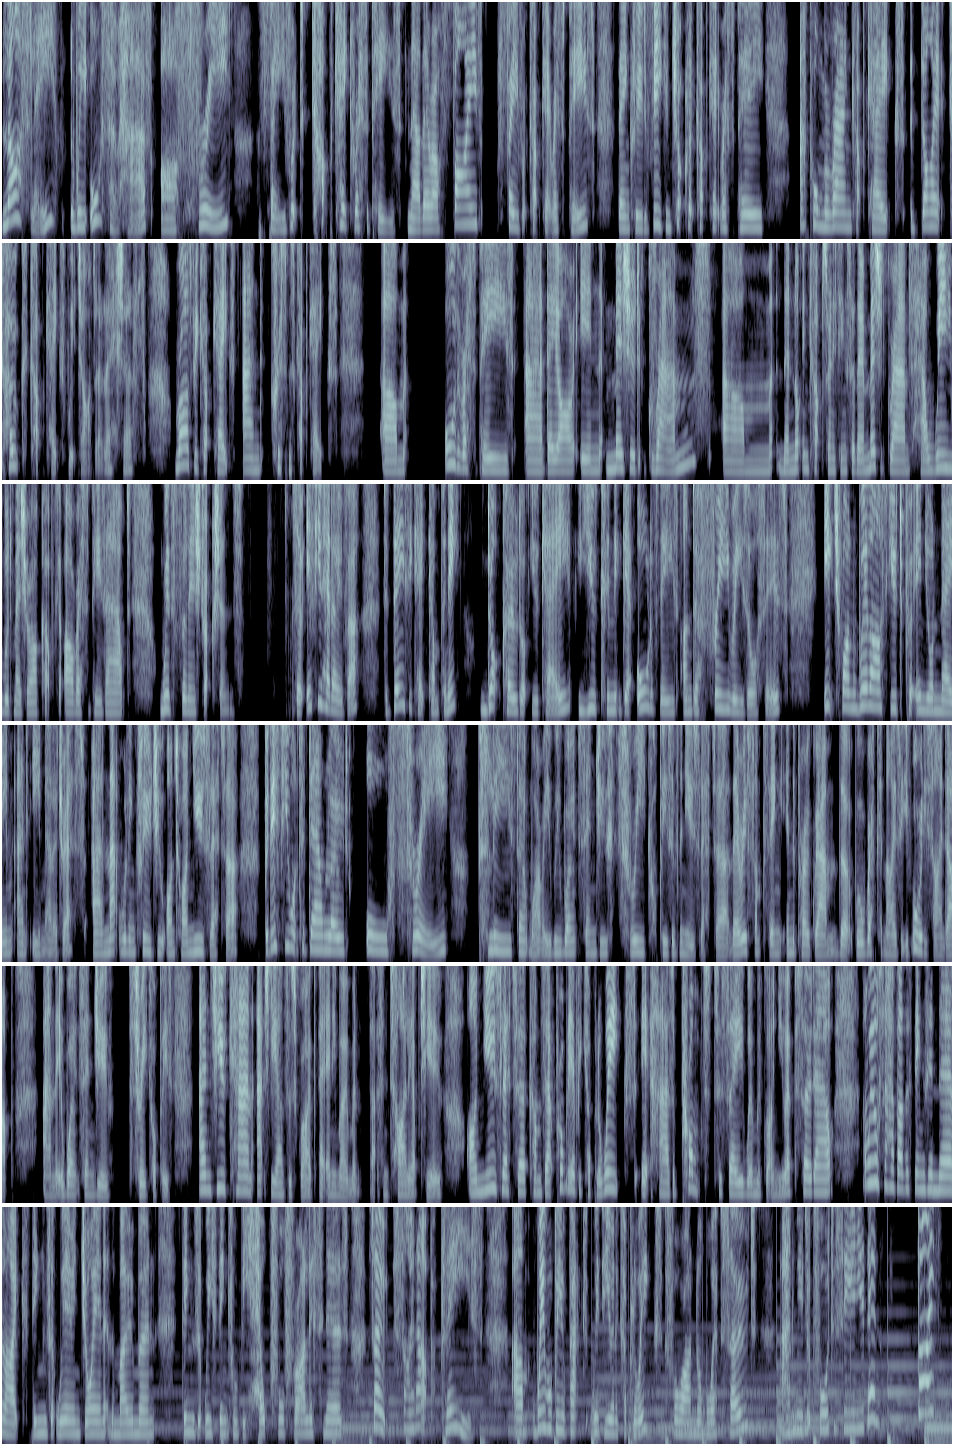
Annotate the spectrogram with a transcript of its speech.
Lastly, we also have our free favourite cupcake recipes. Now, there are five favourite cupcake recipes. They include a vegan chocolate cupcake recipe, apple meringue cupcakes, diet coke cupcakes, which are delicious, raspberry cupcakes, and Christmas cupcakes. Um, all the recipes uh, they are in measured grams. Um, they're not in cups or anything so they're measured grams how we would measure our cup our recipes out with full instructions. So if you head over to daisycakecompany.co.uk you can get all of these under free resources. Each one will ask you to put in your name and email address and that will include you onto our newsletter. But if you want to download all three please don't worry, we won't send you three copies of the newsletter. There is something in the program that will recognize that you've already signed up and it won't send you three copies. And you can actually unsubscribe at any moment. That's entirely up to you. Our newsletter comes out probably every couple of weeks. It has a prompt to say when we've got a new episode out. And we also have other things in there like things that we're enjoying at the moment, things that we think will be helpful for our listeners. So sign up, please. Um, we will be back with you in a couple of weeks for our normal episode. And we look forward to seeing you then. Bye.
